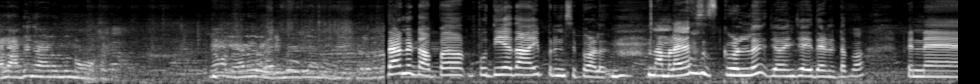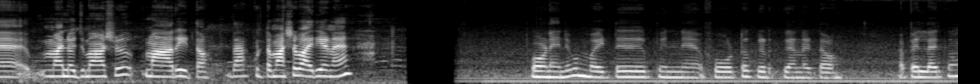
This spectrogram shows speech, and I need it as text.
അല്ല അത് ഞാനൊന്ന് നോക്കട്ടെ. ഇതാണ് കേട്ടോ അപ്പോൾ പുതിയതായി പ്രിൻസിപ്പാൾ നമ്മളെ സ്കൂളിൽ ജോയിൻ ചെയ്താണ് കേട്ടോ അപ്പോൾ പിന്നെ മനോജ് മാഷ് മാറി കേട്ടോ ഇതാ കുട്ടമാഷ ഭാര്യയാണേ. പോണേന്റെ മുമ്പായിട്ട് പിന്നെ ഫോട്ടോ ഒക്കെ എടുക്കുകയാണ് കേട്ടോ അപ്പോൾ എല്ലാവർക്കും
